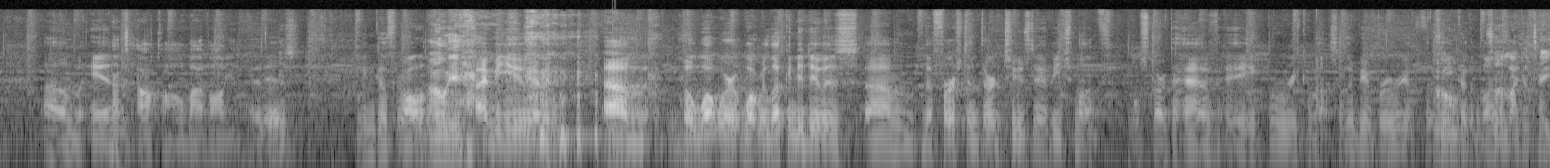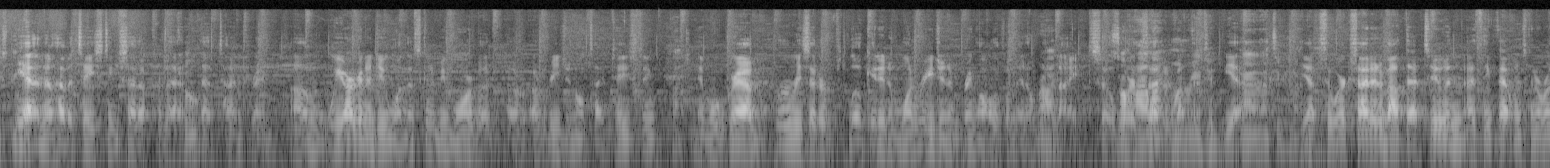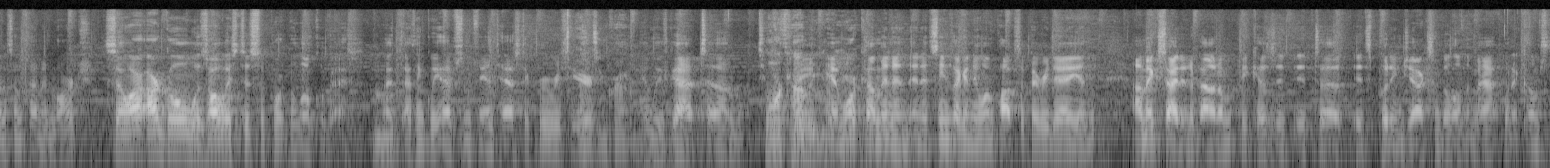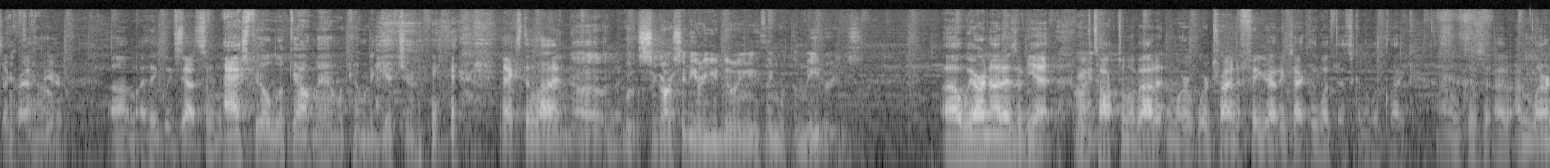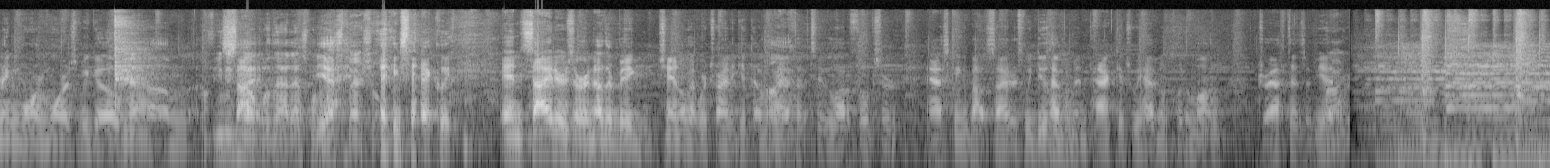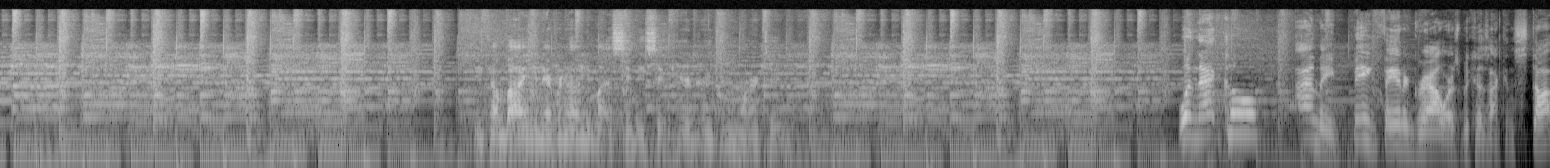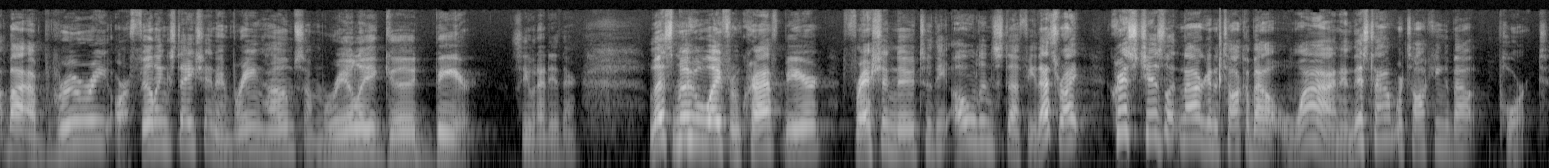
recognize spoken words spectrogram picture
Um, and that's alcohol by volume. It is. We can go through all of them. Oh yeah. IBU, everything. um, but what we're what we're looking to do is um, the first and third Tuesday of each month, we'll start to have a brewery come out. So there'll be a brewery of the cool. week or the month. So like a tasting. Yeah, and they'll have a tasting set up for that cool. that time frame. Um, we are going to do one that's going to be more of a, a, a regional type tasting, gotcha. and we'll grab breweries that are located in one region and bring all of them in on right. one night. So, so we're excited about that too. Yeah. yeah, that's a good idea. Yeah, so we're excited about that too, and I think that one's going to run sometime in March. So our, our goal was always to support the local guys. Mm-hmm. I, I, think we have some fantastic breweries here. That's incredible. And we've got um, two more or three. coming. Yeah, more coming, and, and, it seems like a new one pops up every day. And I'm excited about them because it, it uh, it's putting Jacksonville on the map when it comes to craft beer. Um, I think we've got some. Asheville, look out, man! We're coming to get you. Next in line. Uh, Cigar City, are you doing anything with the meaderies? Uh, we are not as of yet. Right. We've talked to them about it, and we're, we're trying to figure out exactly what that's going to look like. Because um, I'm learning more and more as we go. Yeah. Um, well, if you need ci- help with that, that's one yeah, of my specialties. exactly. And ciders are another big channel that we're trying to get down the oh, path yeah. of too. A lot of folks are asking about ciders. We do have mm-hmm. them in package. We haven't put them on draft as of yet. Right. You come by, you never know, you might see me sitting here drinking one or two. Wasn't that cool? I'm a big fan of growlers because I can stop by a brewery or a filling station and bring home some really good beer. See what I did there? Let's move away from craft beer, fresh and new, to the old and stuffy. That's right, Kris Chislett and I are going to talk about wine, and this time we're talking about port.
